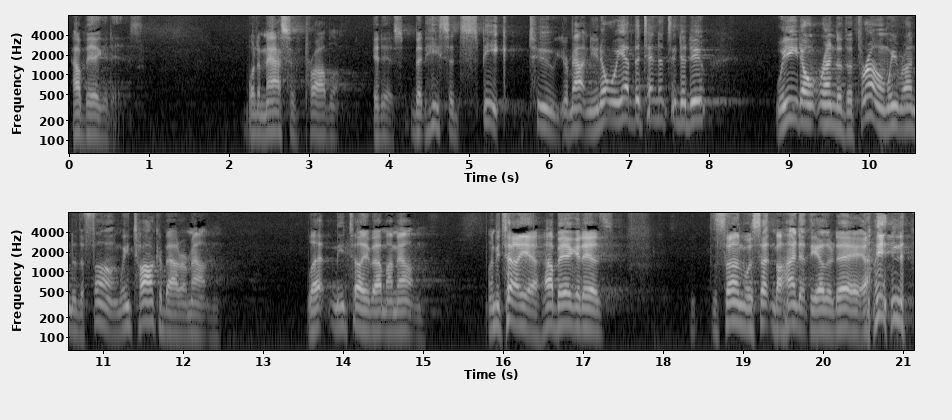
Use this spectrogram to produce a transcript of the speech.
how big it is, what a massive problem it is. But he said, Speak to your mountain. You know what we have the tendency to do? We don't run to the throne, we run to the phone. We talk about our mountain. Let me tell you about my mountain. Let me tell you how big it is. The sun was setting behind it the other day. I mean,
